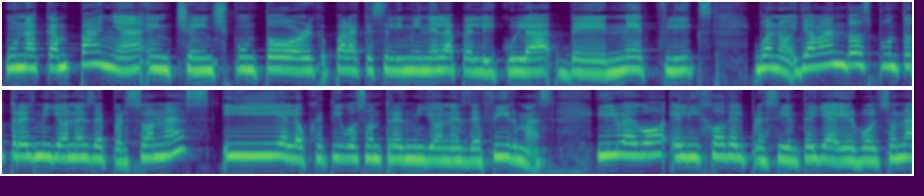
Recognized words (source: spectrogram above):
una campaña en change.org para que se elimine la película de Netflix. Bueno, ya van 2.3 millones de personas y el objetivo son 3 millones de firmas. Y luego el hijo del presidente Jair Bolsonaro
